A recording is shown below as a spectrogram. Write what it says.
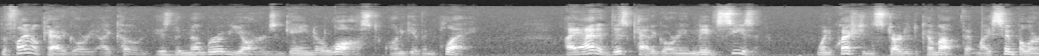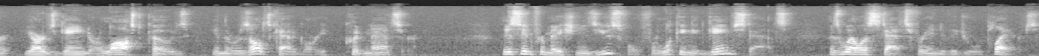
The final category I code is the number of yards gained or lost on a given play. I added this category mid-season when questions started to come up that my simpler yards gained or lost codes in the results category couldn't answer. This information is useful for looking at game stats as well as stats for individual players.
